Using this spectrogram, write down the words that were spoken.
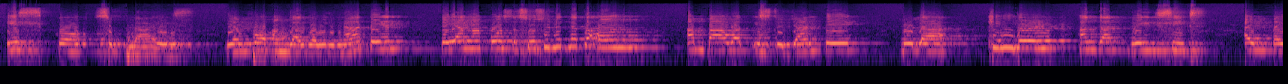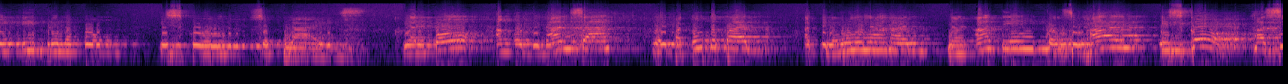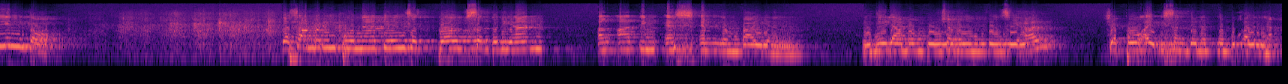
ISCO supplies. Yan po ang gagawin natin. Kaya nga po sa susunod na taon, ang bawat estudyante mula kinder hanggang grade 6 ay may libre na pong school supplies. Yan po ang ordinansa na ipatutupad at pinangungunahan ng ating konsihal Isko Jacinto. Kasama rin po natin sa 12 sanggunian ang ating SM ng bayan. Hindi lamang po siya ngayon konsihal, siya po ay isang ganap na bukal na.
